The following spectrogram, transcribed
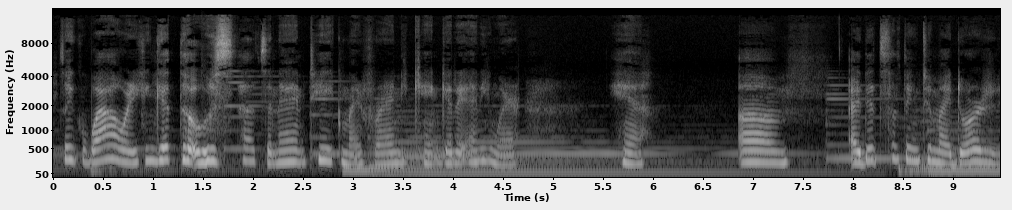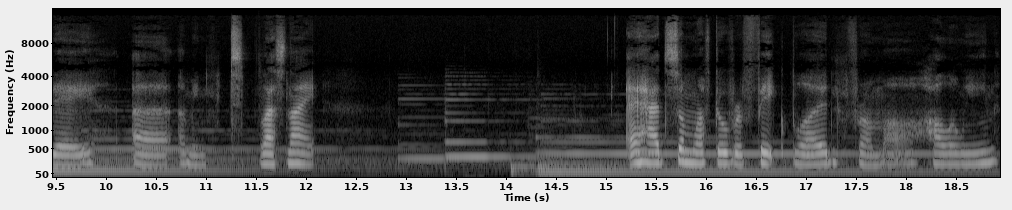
It's like, wow, where you can get those. That's an antique, my friend. You can't get it anywhere. Yeah. Um, I did something to my door today uh, I mean, t- last night, I had some leftover fake blood from uh, Halloween,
